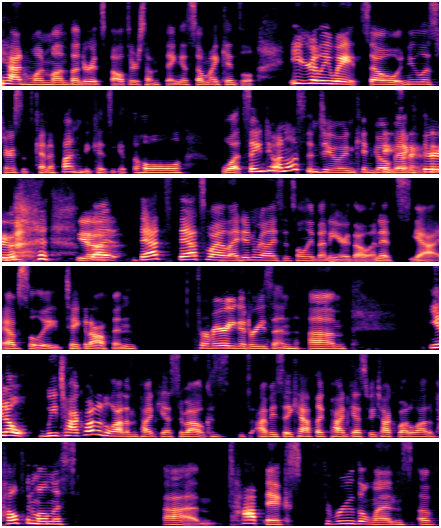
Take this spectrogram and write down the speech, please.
had one month under its belt or something. And so my kids will eagerly wait. So new listeners, it's kind of fun because you get the whole what saint do you want to listen to and can go exactly. back through. yeah. but that's that's wild. I didn't realize it's only been a year though. And it's yeah, absolutely taken off and for very good reason. Um, you know, we talk about it a lot on the podcast about because it's obviously a Catholic podcast. We talk about a lot of health and wellness um, topics through the lens of,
